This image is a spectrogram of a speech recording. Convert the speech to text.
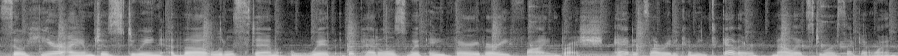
So here I am just doing the little stem with the petals with a very, very fine brush. And it's already coming together. Now let's do our second one.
